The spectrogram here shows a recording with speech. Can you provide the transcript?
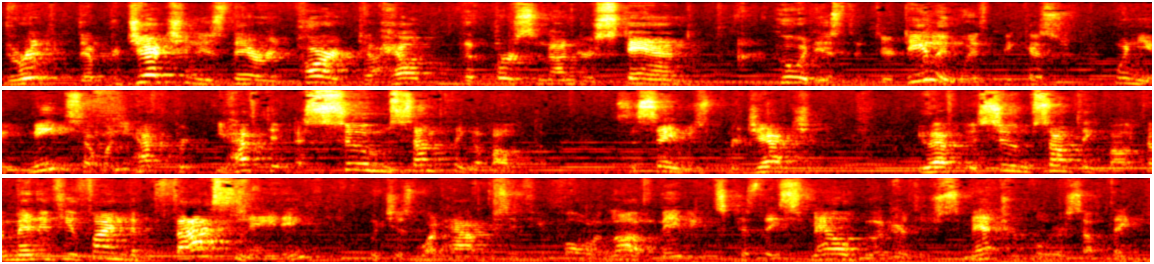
the, the projection is there in part to help the person understand who it is that they're dealing with because when you meet someone, you have to, you have to assume something about them. It's the same as projection. You have to assume something about them, and if you find them fascinating, which is what happens if you fall in love, maybe it's because they smell good or they're symmetrical or something,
